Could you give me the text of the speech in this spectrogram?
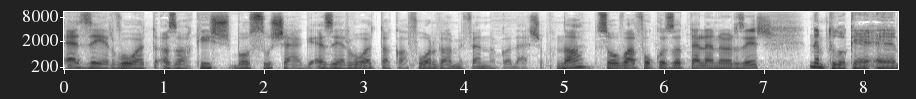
ezért volt az a kis bosszúság, ezért voltak a forgalmi fennakadások. Na, szóval fokozott ellenőrzés? Nem tudok-e e,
